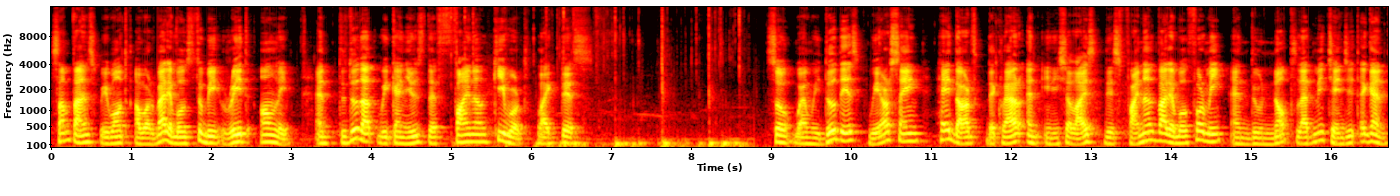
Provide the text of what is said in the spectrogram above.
sometimes we want our variables to be read-only. And to do that, we can use the final keyword, like this. So when we do this, we are saying, hey Dart, declare and initialize this final variable for me and do not let me change it again.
